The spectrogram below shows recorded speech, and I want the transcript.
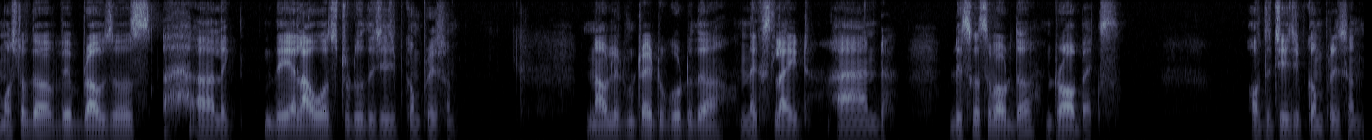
Most of the web browsers uh, like they allow us to do the GZIP compression. Now let me try to go to the next slide and discuss about the drawbacks of the GZIP compression.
